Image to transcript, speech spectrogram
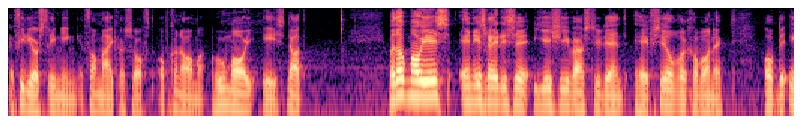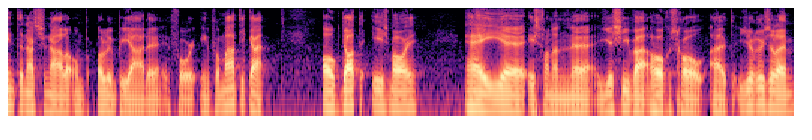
videostreaming van Microsoft opgenomen. Hoe mooi is dat? Wat ook mooi is, een Israëlische yeshiva-student heeft zilver gewonnen op de internationale Olympiade voor informatica. Ook dat is mooi. Hij is van een uh, yeshiva hogeschool uit Jeruzalem.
